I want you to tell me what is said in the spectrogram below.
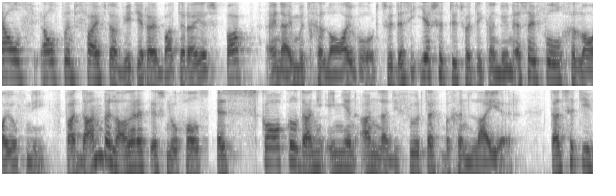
11, 11.5 dan weet jy daai battery is pap en hy moet gelaai word. So dis die eerste toets wat jy kan doen, is hy vol gelaai of nie. Wat dan belangrik is nogals is skakel dan die enjin aan dat die voertuig begin leier dan sit jy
